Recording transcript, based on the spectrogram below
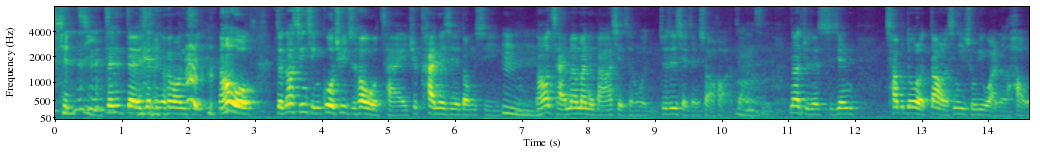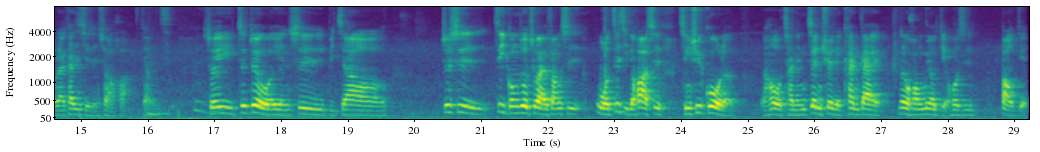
先记，真对真的会忘记。然后我等到心情过去之后，我才去看那些东西，嗯，然后才慢慢的把它写成文，就是写成笑话这样子。嗯那觉得时间差不多了，到了，心情处理完了，好，我来开始写成笑话这样子。嗯所以这对我而言是比较，就是自己工作出来的方式。我自己的话是情绪过了，然后我才能正确的看待那个荒谬点或是爆点，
